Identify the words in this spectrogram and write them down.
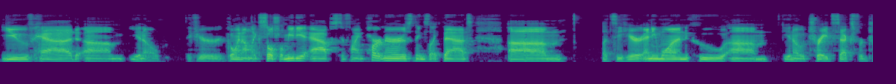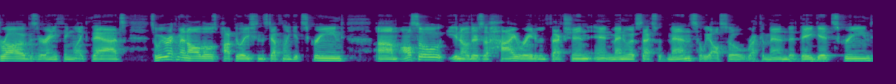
you've had um, you know if you're going on like social media apps to find partners, things like that. Um, let's see here, anyone who um, you know trade sex for drugs or anything like that. So we recommend all those populations definitely get screened. Um, also, you know, there's a high rate of infection in men who have sex with men, so we also recommend that they get screened.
